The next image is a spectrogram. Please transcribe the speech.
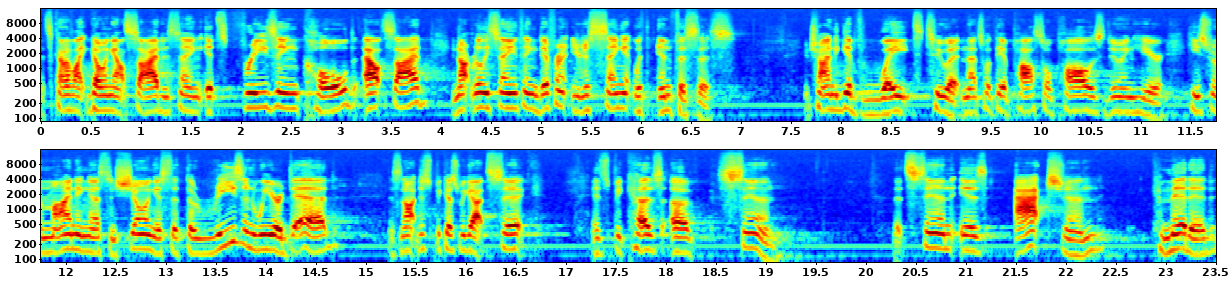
It's kind of like going outside and saying it's freezing cold outside. You're not really saying anything different, you're just saying it with emphasis. You're trying to give weight to it. And that's what the Apostle Paul is doing here. He's reminding us and showing us that the reason we are dead is not just because we got sick, it's because of sin that sin is action committed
